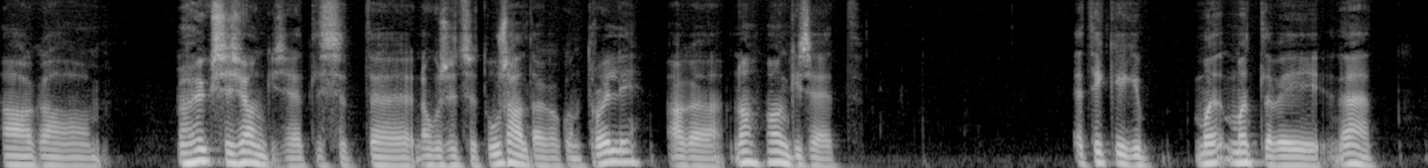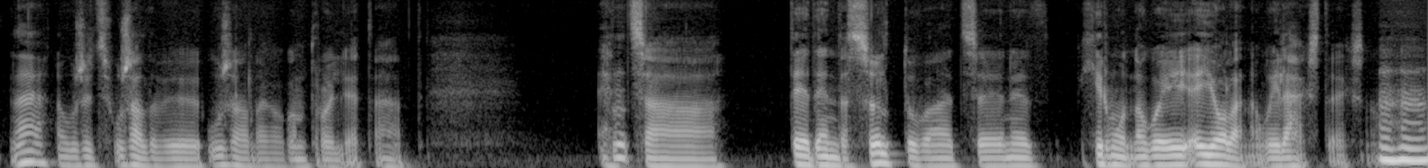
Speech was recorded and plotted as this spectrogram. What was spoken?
aga noh, üks asi ongi see, et lihtsalt äh, nagu sa ütlesid, usalda, aga kontrolli, aga noh, ongi see, et, et ikkagi mõtle või näed, näed nagu sa ütlesid, usalda või usalda, aga kontrolli, et noh, et, et sa teed endast sõltuva, et see, need hirmud nagu ei, ei ole nagu ei läheks tõeks no. Mm -hmm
